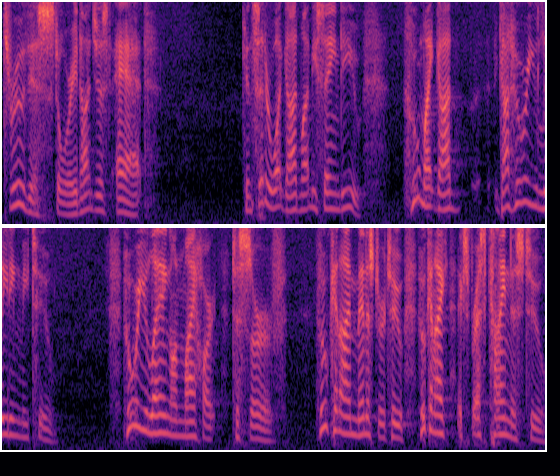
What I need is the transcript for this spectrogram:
through this story, not just at, consider what God might be saying to you. Who might God, God, who are you leading me to? Who are you laying on my heart to serve? Who can I minister to? Who can I express kindness to?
